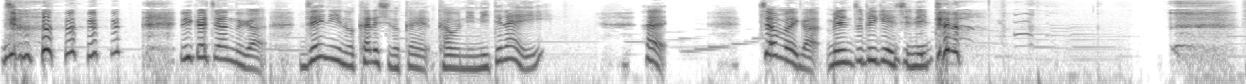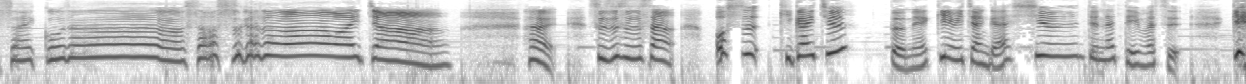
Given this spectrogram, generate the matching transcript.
リカちゃんのが、ジェニーの彼氏の顔に似てない？はい。チャンマイがメンズビゲンしに行ったら 最高だなさすがだなまいちゃん。はい。すずすずさん、オス、着替え中？とね、きみちゃんがシューンってなっています。きみ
